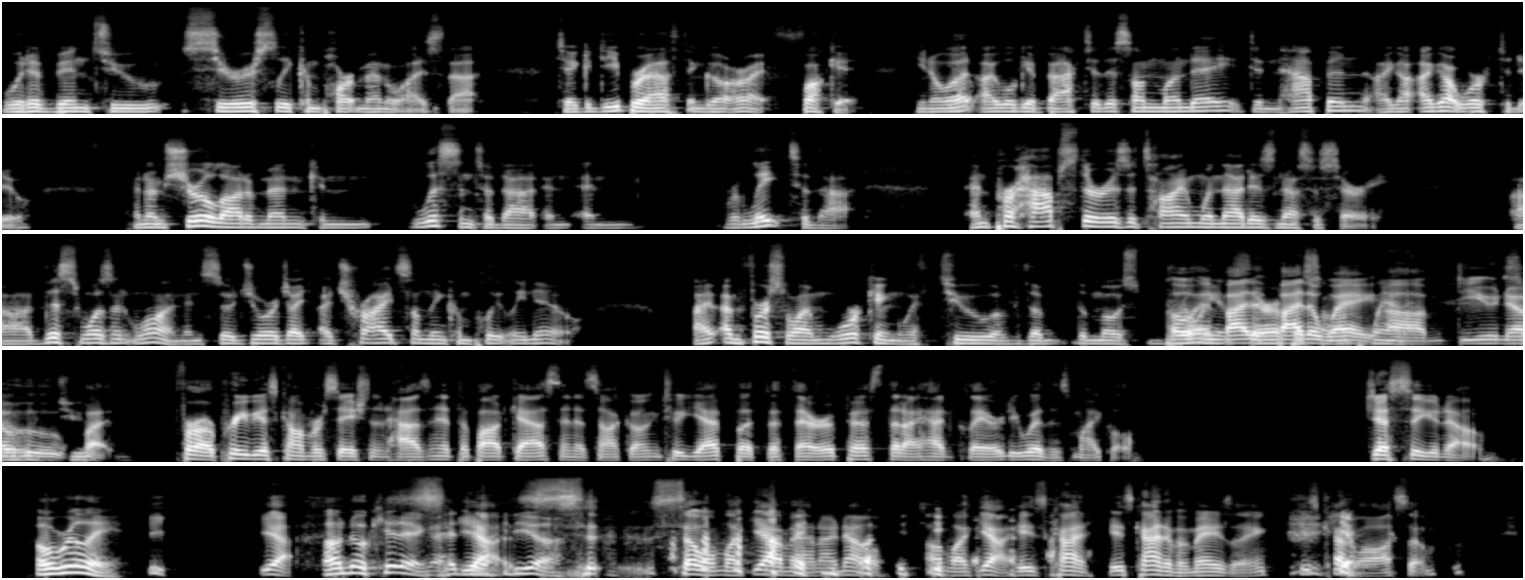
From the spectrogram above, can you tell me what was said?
would have been to seriously compartmentalize that. Take a deep breath and go, all right, fuck it. You know what? I will get back to this on Monday. It didn't happen. I got I got work to do. And I'm sure a lot of men can listen to that and and relate to that. And perhaps there is a time when that is necessary. Uh, this wasn't one. And so, George, I, I tried something completely new. I, am first of all, I'm working with two of the the most brilliant. Oh, and by the by the way, the um, do you know so who? To, but for our previous conversation that hasn't hit the podcast and it's not going to yet, but the therapist that I had clarity with is Michael. Just so you know. Oh, really? yeah. Oh, no kidding. I had yeah. no idea. So, I'm like, yeah, man, I know. No I'm like, yeah, he's kind, he's kind of amazing. He's kind yeah. of awesome.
